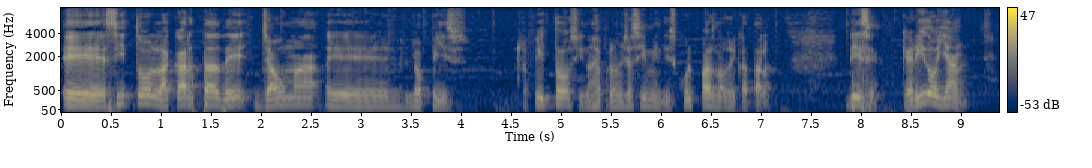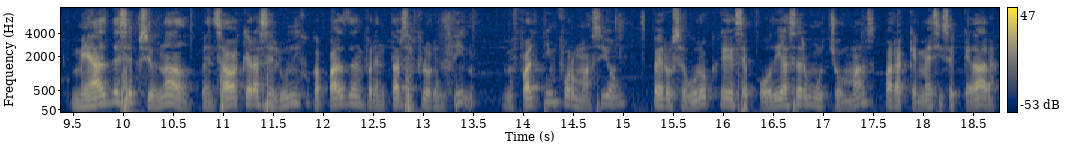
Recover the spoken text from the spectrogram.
eh, cito la carta de Jauma López. Repito, si no se pronuncia así, mis disculpas, no soy catalán. Dice, querido Jan, me has decepcionado. Pensaba que eras el único capaz de enfrentarse a Florentino. Me falta información, pero seguro que se podía hacer mucho más para que Messi se quedara.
